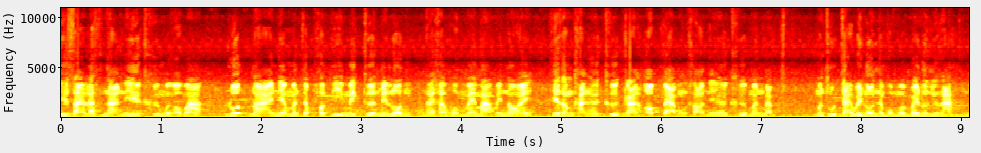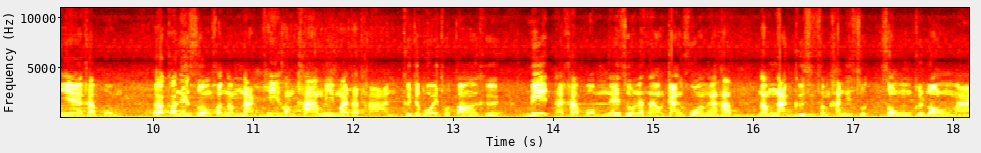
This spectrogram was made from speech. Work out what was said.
ดีไซน์ลักษณะนี้ก็คือเหมือนกับว่าลวดลายเนี่ยมันจะพอดีไม่เกินไม่ล้นนะครับผมไม่มากไม่น้อย ที่สำคัญก็คือการออกแบบของเขาเนี่ยก็คือมันแบบมันถูกใจวัยรุ่นนะผมเป็นวัยรุ่นอยู่นะเนี่ยครับผมแล้วก็ในส่วนของน้ำหนักที่ค่อนข้างมีมาตรฐาน คือจะพูดให้ถูกต้องก็คือมีดนะครับผมในส่วนลักษณะของการควงนะครับน้ำหนักคือสิ่งสำคัญที่สุดทรงคือรองลงมา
